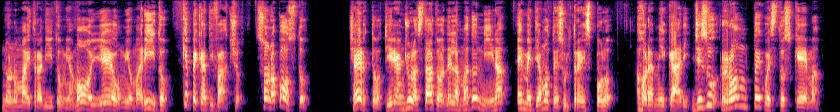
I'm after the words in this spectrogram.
non ho mai tradito mia moglie o mio marito. Che peccati faccio? Sono a posto. Certo, tiriamo giù la statua della Madonnina e mettiamo te sul trespolo. Ora, miei cari, Gesù rompe questo schema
